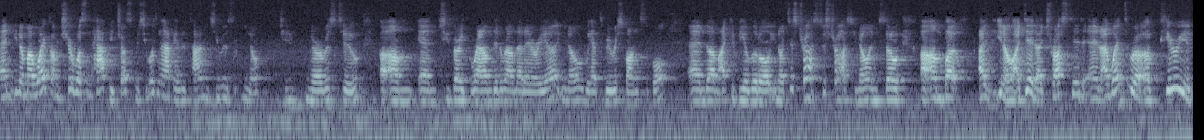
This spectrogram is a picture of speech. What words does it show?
And, you know, my wife, I'm sure, wasn't happy. Trust me, she wasn't happy at the time. And she was, you know, she's nervous too. Uh, um, and she's very grounded around that area. You know, we have to be responsible. And um, I could be a little, you know, just trust, just trust, you know. And so, um, but I, you know, I did. I trusted. And I went through a, a period,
